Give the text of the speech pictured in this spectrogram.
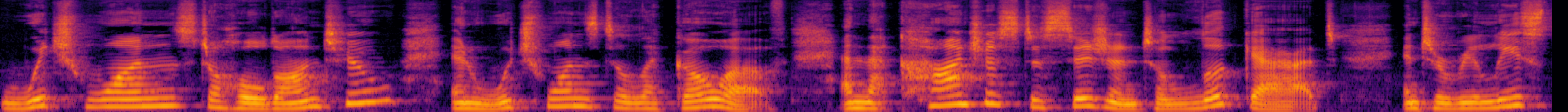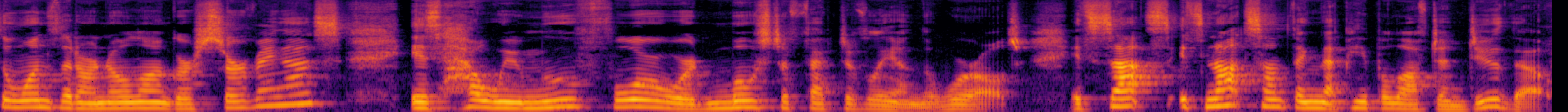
which ones to hold on to and which ones to let go of. And that conscious decision to look at and to release the ones that are no longer serving us is how we move forward most effectively in the world. It's not it's not something that people often do though.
